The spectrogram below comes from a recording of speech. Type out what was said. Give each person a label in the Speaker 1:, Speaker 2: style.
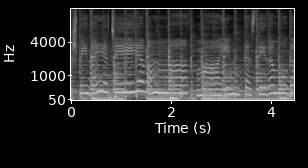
Speaker 1: లక్ష్మి దయ చేయవమ్మా మా ఇంట స్థిరముగా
